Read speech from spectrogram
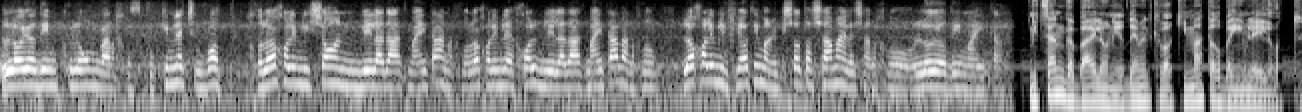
לא יודעים כלום ואנחנו זקוקים לתשובות. אנחנו לא יכולים לישון בלי לדעת מה איתה, אנחנו לא יכולים לאכול בלי לדעת מה איתה, ואנחנו לא יכולים לחיות עם הרגשות אשם האלה שאנחנו לא יודעים מה איתה. ניצן גבאי נרדמת כבר כמעט 40 לילות.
